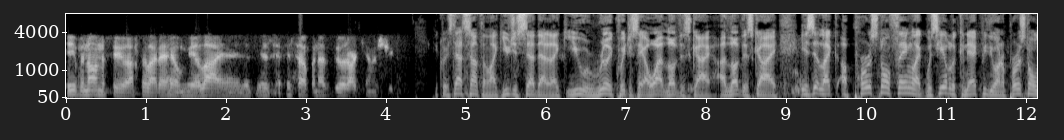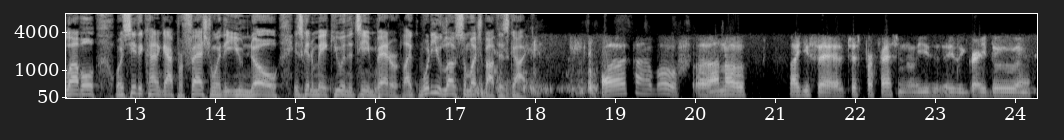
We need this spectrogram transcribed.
even on the field, I feel like that helped me a lot, and it's, it's, it's helping us build our chemistry. Hey, Chris, that's something like you just said that. Like you were really quick to say, "Oh, I love this guy. I love this guy." Is it like a personal thing? Like, was he able to connect with you on a personal level, or is he the kind of guy professionally that you know is going to make you and the team better? Like, what do you love so much about this guy? Uh, it's kind of both. Uh, I know, like you said, just professionally, he's a, he's a great dude, and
